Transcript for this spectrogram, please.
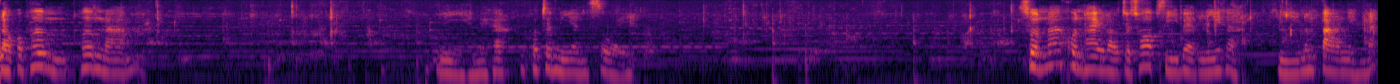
เราก็เพิ่มเพิ่มน้ำนี่เห็นไหมคะก็จะเนียนสวย ส่วนมากคนไทยเราจะชอบสีแบบนี้ค่ะ สีน้ำตาลอย่างเงี้ย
